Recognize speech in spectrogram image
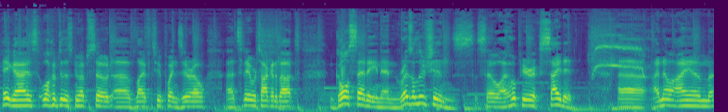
Hey guys, welcome to this new episode of Life 2.0. Uh, today we're talking about goal setting and resolutions. So I hope you're excited. Uh, I know I am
